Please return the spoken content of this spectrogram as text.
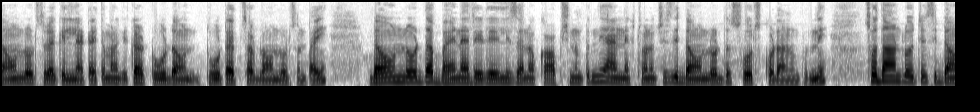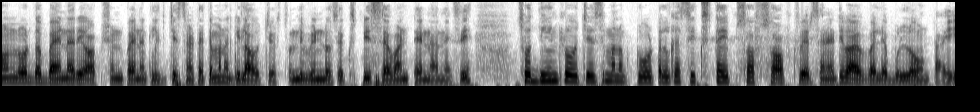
డౌన్లోడ్స్లోకి వెళ్ళినట్టయితే మనకి ఇక్కడ two down two types of downloads ఉంటాయి. డౌన్లోడ్ ద బైనరీ రిలీజ్ అని ఒక ఆప్షన్ ఉంటుంది అండ్ నెక్స్ట్ వన్ వచ్చేసి డౌన్లోడ్ ద సోర్స్ కోడ్ అని ఉంటుంది. సో దాంట్లో వచ్చేసి డౌన్లోడ్ ద బైనరీ ఆప్షన్ పైన క్లిక్ చేసినట్టయితే మనకి ఇలా వచ్చేస్తుంది విండోస్ ఎక్స్పీ సెవెన్ టెన్ అనేసి. సో దీంట్లో వచ్చేసి మనకు టోటల్గా సిక్స్ టైప్స్ ఆఫ్ సాఫ్ట్వేర్స్ అనేటివి అవైలబుల్లో ఉంటాయి.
